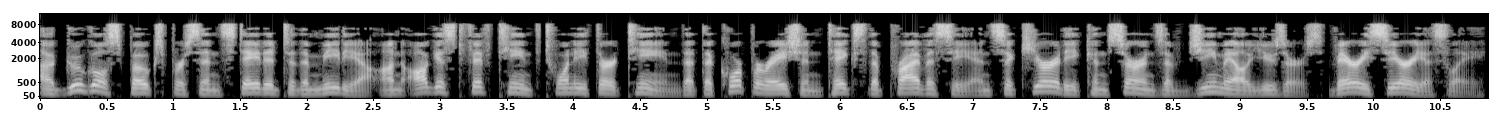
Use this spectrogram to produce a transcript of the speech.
A Google spokesperson stated to the media on August 15, 2013 that the corporation takes the privacy and security concerns of Gmail users very seriously.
